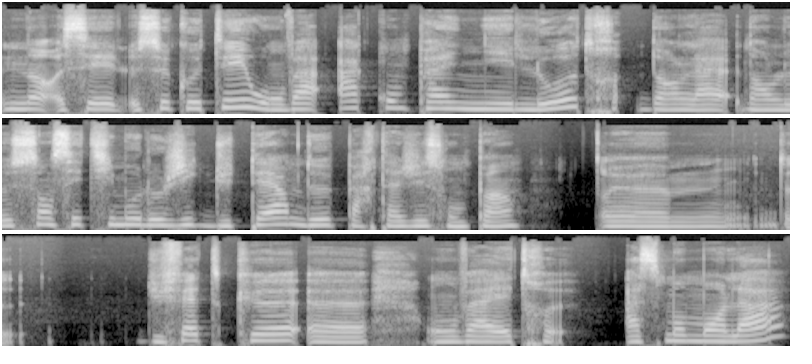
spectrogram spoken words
Non, c'est ce côté où on va accompagner l'autre dans, la, dans le sens étymologique du terme de partager son pain. Euh, de- du fait que euh, on va être à ce moment-là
